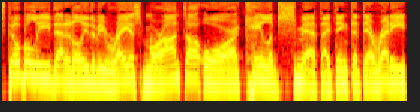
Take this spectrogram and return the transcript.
still believe that it'll either be Reyes Moronta or Caleb Smith. I think that they're ready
